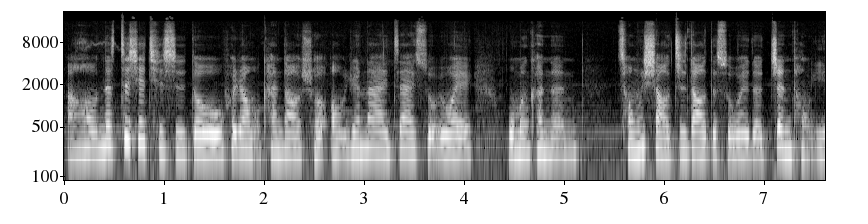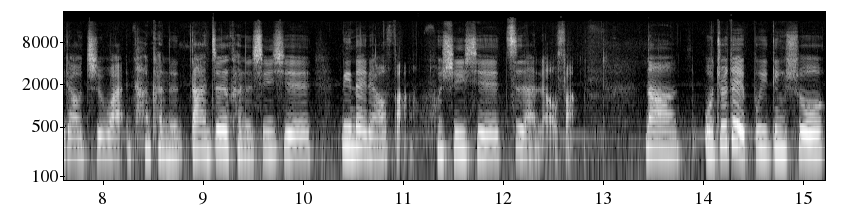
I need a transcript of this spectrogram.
然后那这些其实都会让我看到说，哦，原来在所谓我们可能从小知道的所谓的正统医疗之外，它可能当然这个可能是一些另类疗法，或是一些自然疗法。那我觉得也不一定说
